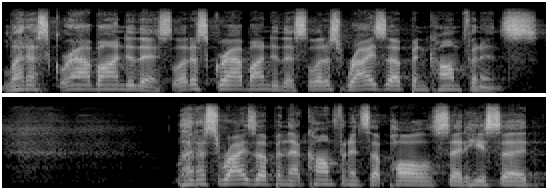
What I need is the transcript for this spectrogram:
Let us grab onto this. Let us grab onto this. Let us rise up in confidence. Let us rise up in that confidence that Paul said. He said,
